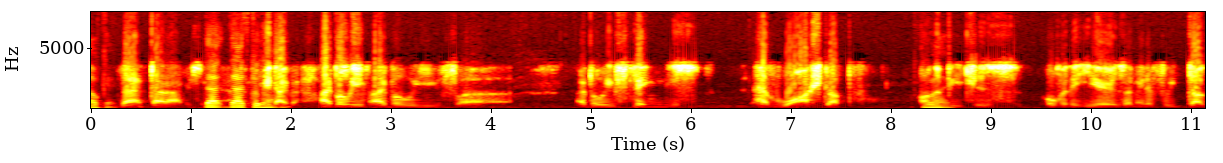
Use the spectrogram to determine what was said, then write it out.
okay, That that obviously. That- that could I mean, I, happen. I believe I believe uh, I believe things have washed up on Right. the beaches over the years. I mean, if we dug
